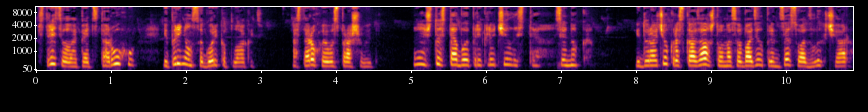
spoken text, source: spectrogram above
встретил опять старуху и принялся горько плакать. А старуха его спрашивает, «Ну что с тобой приключилось-то, сынок?» И дурачок рассказал, что он освободил принцессу от злых чар.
